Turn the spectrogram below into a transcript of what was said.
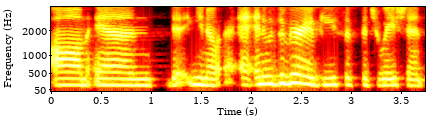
um, and you know and it was a very abusive situation.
